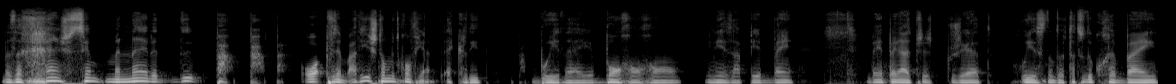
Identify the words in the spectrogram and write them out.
mas arranjo sempre maneira de pá, pá, pá. Ou, por exemplo, há dias que estou muito confiante, acredito, boa ideia, bom ronron, Inês AP bem, bem apanhado para este projeto, Rui Assinador, está tudo a correr bem,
